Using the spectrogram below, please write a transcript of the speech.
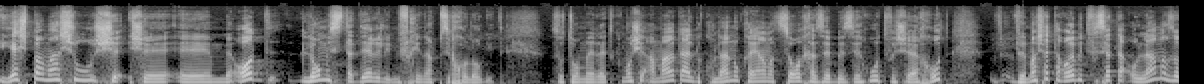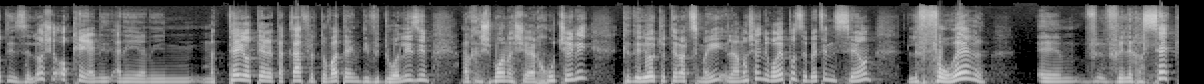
יש בה משהו שמאוד לא מסתדר לי מבחינה פסיכולוגית. זאת אומרת, כמו שאמרת, בכולנו קיים הצורך הזה בזהות ושייכות, ומה שאתה רואה בתפיסת העולם הזאת, זה לא שאוקיי, אני, אני, אני מטה יותר את הכף לטובת האינדיבידואליזם על חשבון השייכות שלי, כדי להיות יותר עצמאי, אלא מה שאני רואה פה זה בעצם ניסיון לפורר אמ, ולרסק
